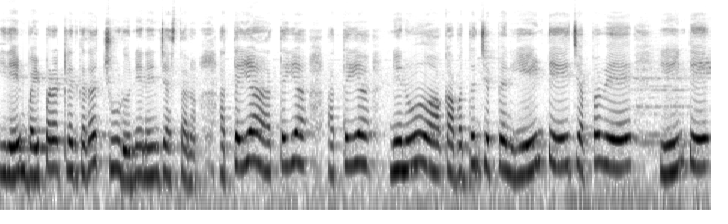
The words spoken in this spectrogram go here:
ఇదేం భయపడట్లేదు కదా చూడు నేనేం చేస్తాను. అత్తయ్య అత్తయ్య అత్తయ్య నేను ఒక అబద్ధం చెప్పాను. ఏంటి చెప్పవే ఏంటి?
